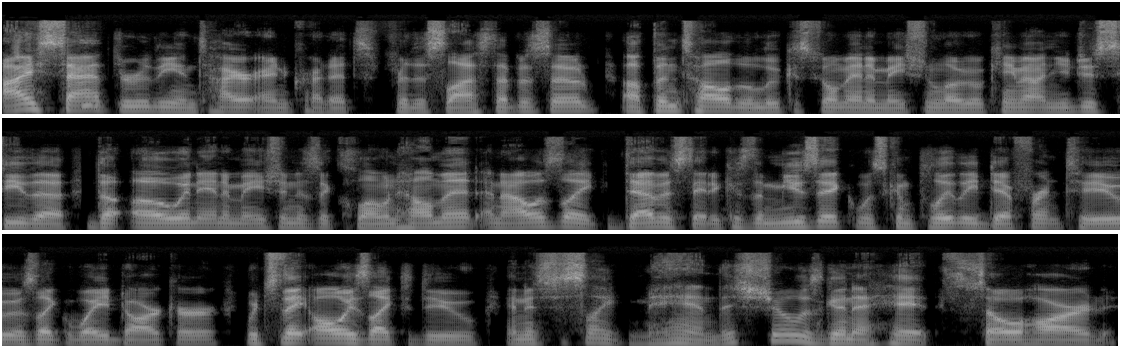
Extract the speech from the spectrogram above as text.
I sat through the entire end credits for this last episode up until the Lucasfilm Animation logo came out, and you just see the the O in animation is a clone helmet, and I was like devastated because the music was completely different too. It was like way darker, which they always like to do, and it's just like, man, this show is gonna hit so hard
